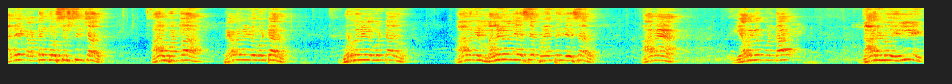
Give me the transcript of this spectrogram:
అనేక అడ్డంకులు సృష్టించారు. ఆమె పట్ల పేడ నీళ్ళు కొట్టారు బుడద నీళ్ళు కొట్టారు. ఆమెని మలినం చేసే ప్రయత్నం చేశారు. ఆమె ఎరగకుండా దారిలో వెళ్ళి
